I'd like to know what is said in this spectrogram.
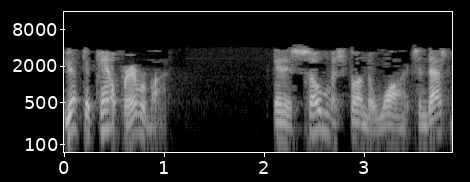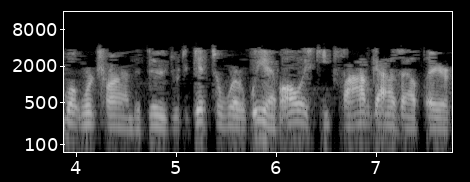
You have to account for everybody. And it's so much fun to watch. And that's what we're trying to do to get to where we have always keep five guys out there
